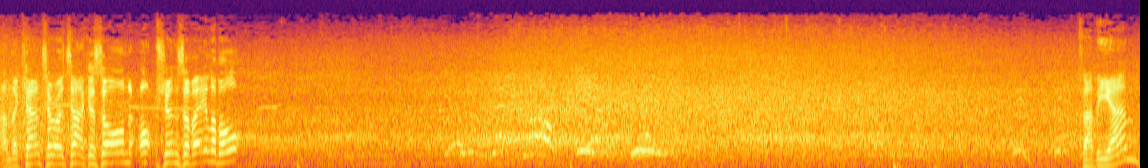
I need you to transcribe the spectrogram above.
And the counter-attack is on. Options available. Fabian.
